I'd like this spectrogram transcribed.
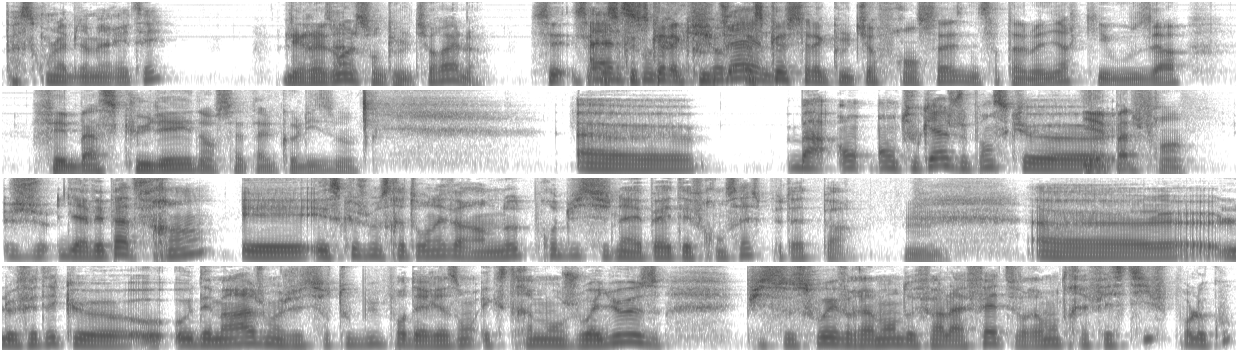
parce qu'on l'a bien mérité. Les raisons, elles sont culturelles. Est-ce que c'est la, culture française, d'une certaine manière, qui vous a fait basculer dans cet alcoolisme? Euh, bah, en, tout cas, je pense que. Il n'y avait pas de frein. Il n'y avait pas de frein. Et est-ce que je me serais tournée vers un autre produit si je n'avais pas été française? Peut-être pas. Hmm. Euh, le fait est que au, démarrage, moi j'ai surtout bu pour des raisons extrêmement joyeuses, puis ce souhait vraiment de faire la fête, vraiment très festif pour le coup.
